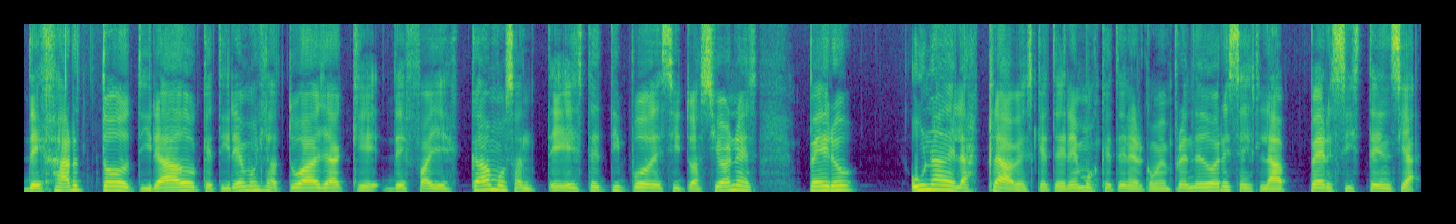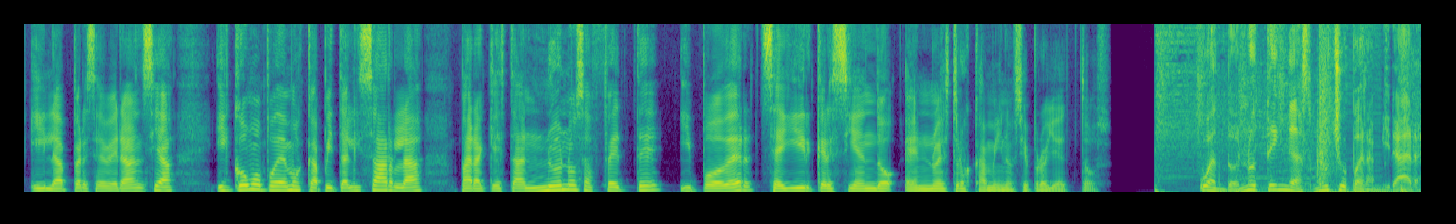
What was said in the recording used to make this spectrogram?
dejar todo tirado, que tiremos la toalla, que desfallezcamos ante este tipo de situaciones, pero una de las claves que tenemos que tener como emprendedores es la persistencia y la perseverancia y cómo podemos capitalizarla para que esta no nos afecte y poder seguir creciendo en nuestros caminos y proyectos. Cuando no tengas mucho para mirar,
